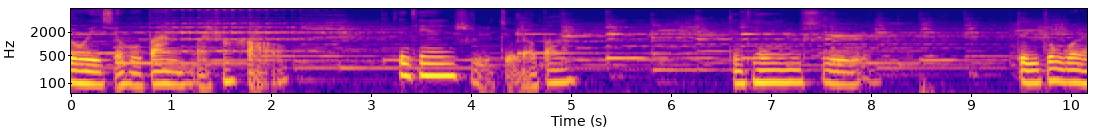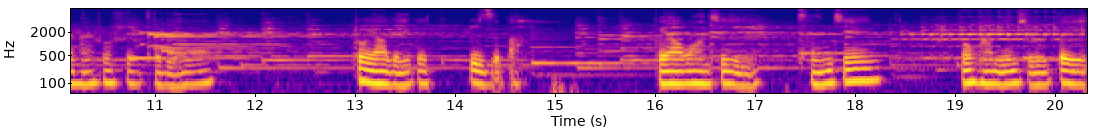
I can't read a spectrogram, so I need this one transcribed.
各位小伙伴，晚上好！今天是九幺八，今天是对于中国人来说是特别重要的一个日子吧。不要忘记曾经中华民族被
